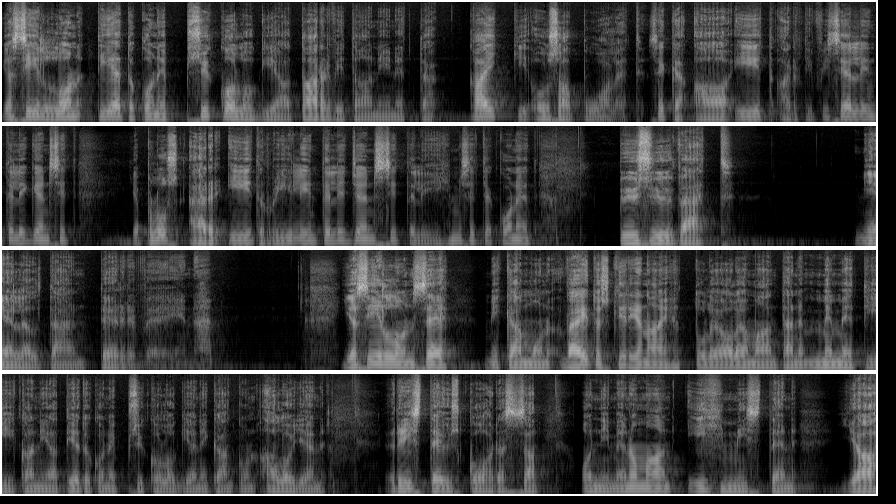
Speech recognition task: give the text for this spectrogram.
ja silloin tietokonepsykologiaa tarvitaan niin, että kaikki osapuolet, sekä AI, artificial intelligenceit, ja plus RI, real intelligenceit, eli ihmiset ja koneet, pysyvät mieleltään terveinä. Ja silloin se, mikä mun väitöskirjan aihe tulee olemaan tämän memetiikan ja tietokonepsykologian ikään kuin alojen risteyskohdassa, on nimenomaan ihmisten ja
